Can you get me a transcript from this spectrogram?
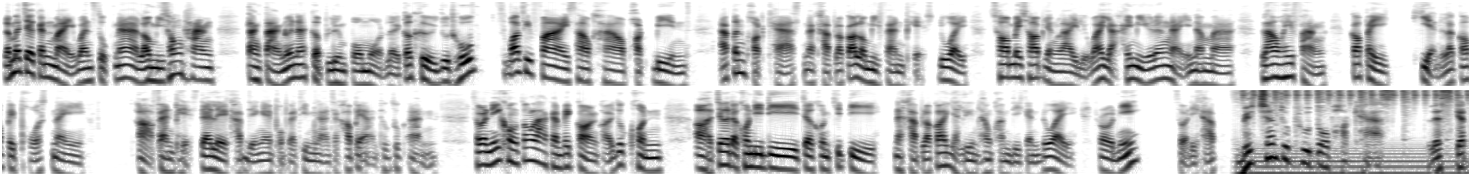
แล้วมาเจอกันใหม่วันศุกร์หน้า เรามีช่องทางต่างๆ ด้วยนะเกือบลืมโปรโมทเลยก็คือ YouTube Spotify SoundCloud Podbean Apple Podcast นะครับแล้วก็เรามีแฟนเพจด้วยชอบไม่ชอบอย่างไร หรือว่าอยากให้มีเรื่องไหนนำมาเล่าให้ฟังก็ไปเขียนแล้วก็ไปโพสต์ใน แฟนเพจได้เลยครับเดี๋ยวไงผมกับทีมงานจะเข้าไปอ่านทุก ๆ อันสำหรับนี้คงต้องลากันไปก่อนขอให้ทุกคนเจอแต่คนดีๆ เจอคนคิดดีนะครับแล้วก็อย่าลืมทำความดีกันด้วยสำหรับนี้ สวัสดีครับ Mission to Pluto Podcast let's get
